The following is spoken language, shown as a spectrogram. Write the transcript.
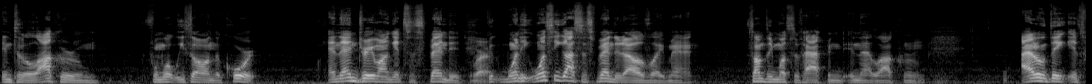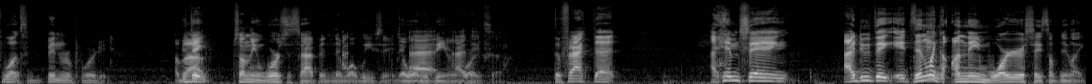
into the locker room from what we saw on the court, and then Draymond gets suspended. Right. When he once he got suspended, I was like, man, something must have happened in that locker room. I don't think it's what's been reported. You think something worse has happened than what we've seen, than what was I, being I think so. The fact that uh, him saying, I do think it's Didn't like an unnamed warrior say something like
